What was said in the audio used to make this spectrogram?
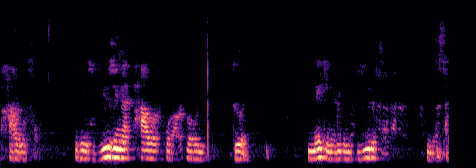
powerful. And He is using that power for our own good, making everything beautiful in its time.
